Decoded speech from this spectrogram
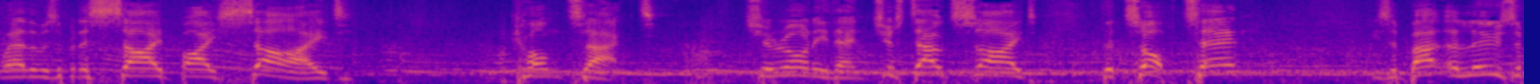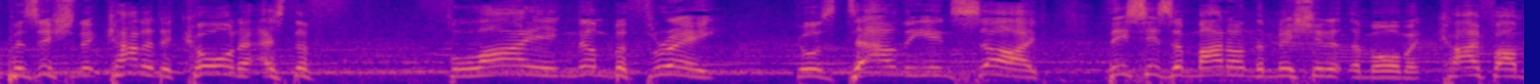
where there was a bit of side by side contact. Cironi then just outside the top 10. He's about to lose a position at Canada corner as the f- flying number three goes down the inside. This is a man on the mission at the moment. Kay van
